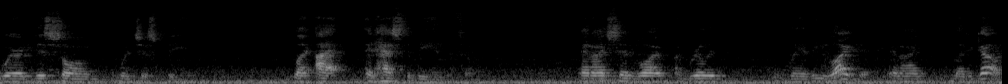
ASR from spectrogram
where this song would just be like I it has to be in the film. And I said, Well, I, I'm really glad that you liked it. And I let it go.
